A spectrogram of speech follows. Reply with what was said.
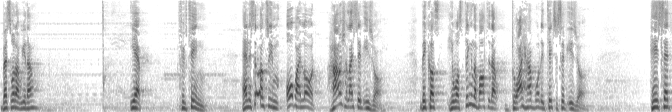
Verse what are we now? Yep. 15. And he said unto him, Oh my Lord, how shall I save Israel? Because he was thinking about it that do I have what it takes to save Israel? He said,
